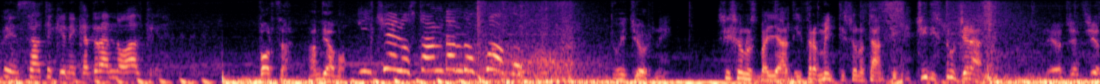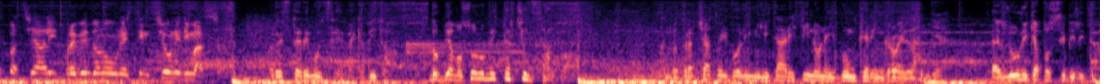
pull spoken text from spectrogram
Pensate che ne cadranno altri? Forza, andiamo. Il cielo sta andando a fuoco! Due giorni. Si sono sbagliati, i frammenti sono tanti. Ci distruggeranno. Le agenzie spaziali prevedono un'estinzione di massa. Resteremo insieme, capito? Dobbiamo solo metterci in salvo. Hanno tracciato i voli militari fino nei bunker in Groenlandia. È l'unica possibilità.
